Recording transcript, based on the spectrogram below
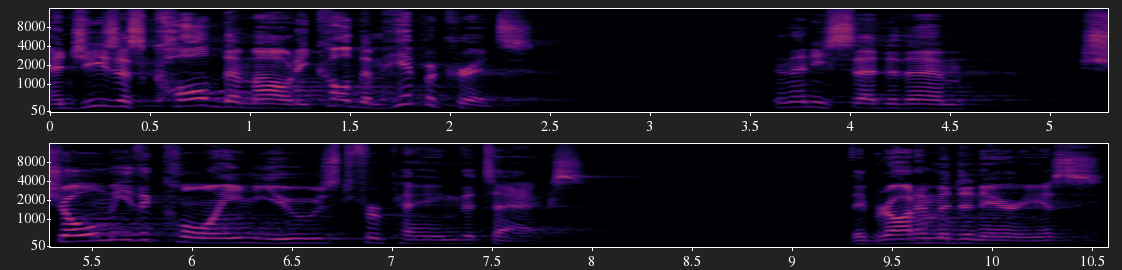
And Jesus called them out. He called them hypocrites. And then he said to them, Show me the coin used for paying the tax. They brought him a denarius.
